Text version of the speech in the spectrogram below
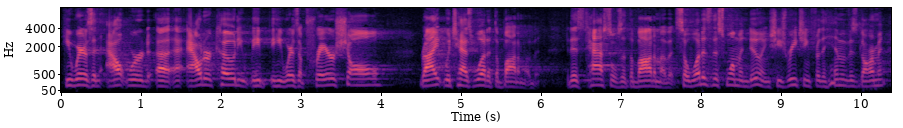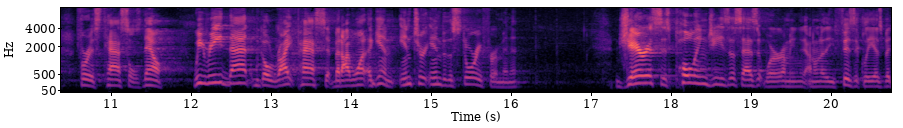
He wears an outward uh, outer coat. He, he, he wears a prayer shawl, right, which has what at the bottom of it? It has tassels at the bottom of it. So, what is this woman doing? She's reaching for the hem of his garment for his tassels. Now, we read that and go right past it, but I want, again, enter into the story for a minute. Jairus is pulling Jesus, as it were. I mean, I don't know that he physically is, but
